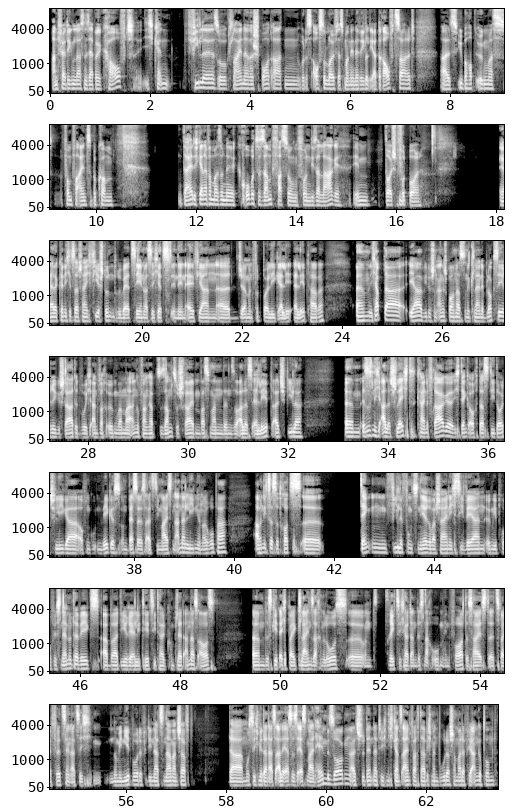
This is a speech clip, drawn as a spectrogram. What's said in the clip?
anfertigen lassen, selber gekauft. Ich kenne viele so kleinere Sportarten, wo das auch so läuft, dass man in der Regel eher draufzahlt als überhaupt irgendwas vom Verein zu bekommen. Da hätte ich gerne einfach mal so eine grobe Zusammenfassung von dieser Lage im deutschen hm. Football. Ja, da könnte ich jetzt wahrscheinlich vier Stunden drüber erzählen, was ich jetzt in den elf Jahren äh, German Football League erle erlebt habe. Ähm, ich habe da, ja, wie du schon angesprochen hast, so eine kleine Blogserie gestartet, wo ich einfach irgendwann mal angefangen habe, zusammenzuschreiben, was man denn so alles erlebt als Spieler ähm, es ist nicht alles schlecht, keine Frage. Ich denke auch, dass die deutsche Liga auf einem guten Weg ist und besser ist als die meisten anderen Ligen in Europa. Aber nichtsdestotrotz äh, denken viele Funktionäre wahrscheinlich, sie wären irgendwie professionell unterwegs, aber die Realität sieht halt komplett anders aus. Ähm, das geht echt bei kleinen Sachen los äh, und trägt sich halt dann bis nach oben hin fort. Das heißt, äh, 2014, als ich nominiert wurde für die Nationalmannschaft, da musste ich mir dann als allererstes erstmal einen Helm besorgen. Als Student natürlich nicht ganz einfach. Da habe ich meinen Bruder schon mal dafür angepumpt.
